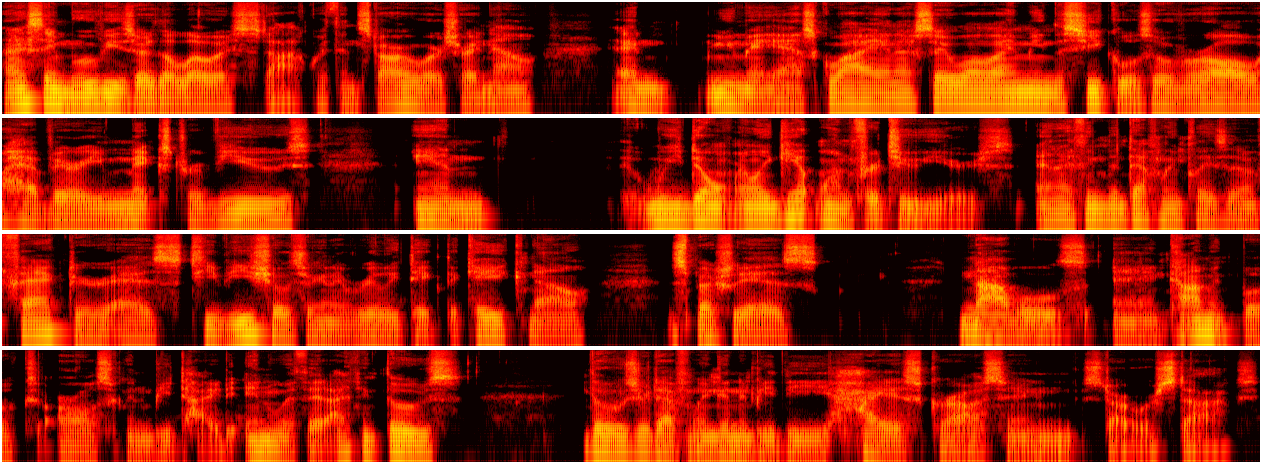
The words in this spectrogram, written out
And I say movies are the lowest stock within Star Wars right now. And you may ask why. And I say, well, I mean, the sequels overall have very mixed reviews, and we don't really get one for two years. And I think that definitely plays a factor as TV shows are going to really take the cake now, especially as novels and comic books are also going to be tied in with it. I think those those are definitely going to be the highest grossing Star Wars stocks.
